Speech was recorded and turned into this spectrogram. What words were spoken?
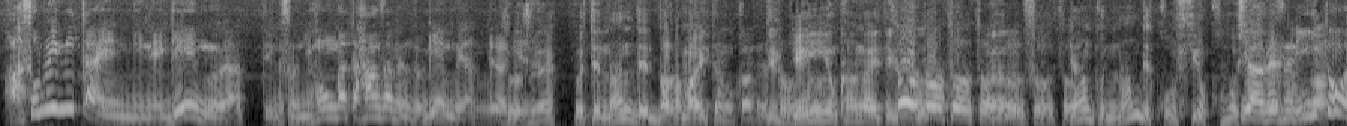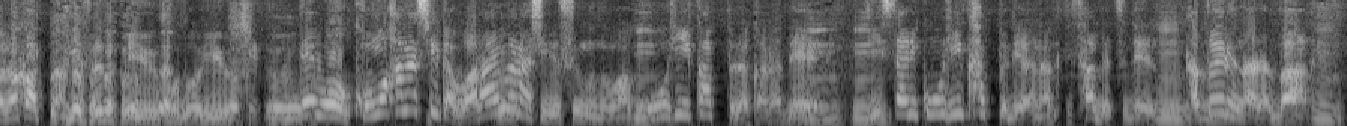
遊びみたいにねゲームやってその日本型ハンサメのゲームやってるわけです。すそうでね。こうやってなんでばらまいたのかっていう原因を考えてみよそうそうそうそうそうそうギャン君なんでコーヒーをこぼしいやてしまったのか。別に意図はなかったんですっていうことを言うわけ、うん。でもこの話が笑い話で済むのはコん。ーヒーカップだからで、うん。うん。実際にコーヒーカップではなくて差別で、ん。例えるならば、うん。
